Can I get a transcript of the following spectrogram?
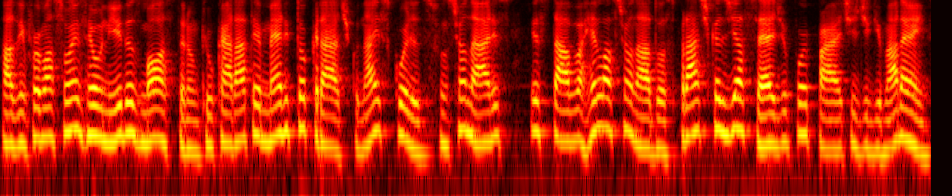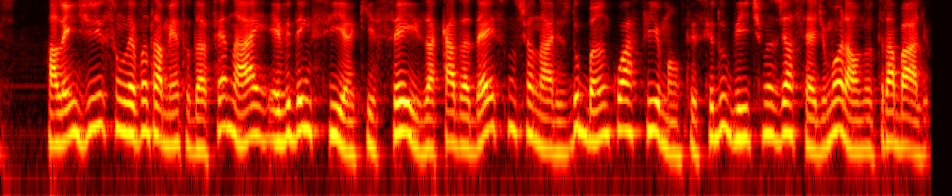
As informações reunidas mostram que o caráter meritocrático na escolha dos funcionários estava relacionado às práticas de assédio por parte de Guimarães. Além disso, um levantamento da FENAI evidencia que 6 a cada 10 funcionários do banco afirmam ter sido vítimas de assédio moral no trabalho.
